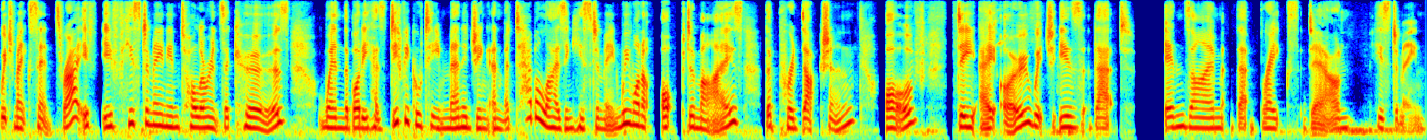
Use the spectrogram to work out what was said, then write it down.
which makes sense, right? If, if histamine intolerance occurs when the body has difficulty managing and metabolizing histamine, we want to optimize the production of DAO, which is that enzyme that breaks down histamine.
